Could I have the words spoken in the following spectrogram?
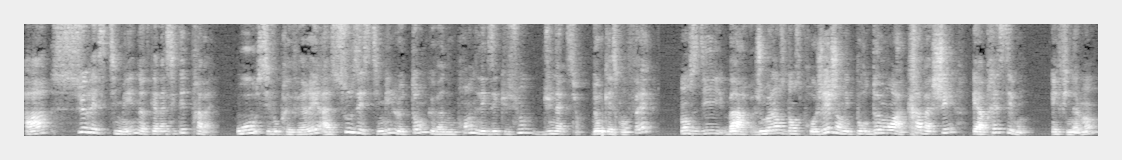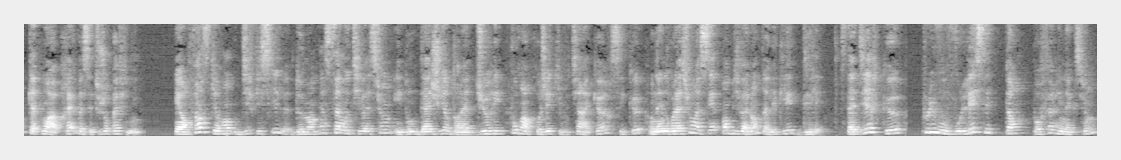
à surestimer notre capacité de travail. Ou, si vous préférez, à sous-estimer le temps que va nous prendre l'exécution d'une action. Donc, qu'est-ce qu'on fait? On se dit, bah, je me lance dans ce projet, j'en ai pour deux mois à cravacher, et après, c'est bon. Et finalement, quatre mois après, bah, c'est toujours pas fini. Et enfin, ce qui rend difficile de maintenir sa motivation et donc d'agir dans la durée pour un projet qui vous tient à cœur, c'est qu'on a une relation assez ambivalente avec les délais. C'est-à-dire que plus vous vous laissez de temps pour faire une action,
